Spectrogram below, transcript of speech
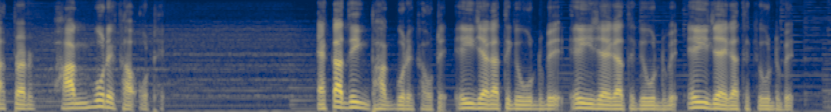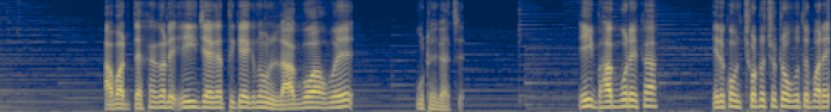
আপনার ভাগ্য রেখা ওঠে, একাধিক ভাগ্য রেখা ওঠে, এই জায়গা থেকে উঠবে, এই জায়গা থেকে উঠবে, এই জায়গা থেকে উঠবে। আবার দেখা গেলে এই জায়গা থেকে একদম লাগোয়া হয়ে উঠে গেছে। এই ভাগ্যরেখা এরকম ছোট ছোট হতে পারে,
